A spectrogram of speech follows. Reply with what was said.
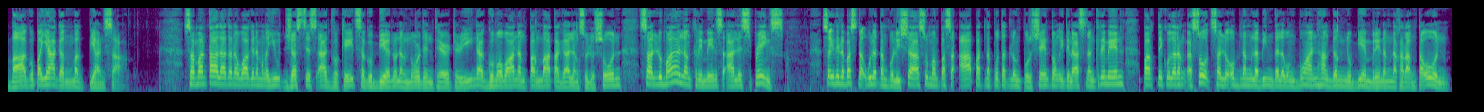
bago payagang magpiyansa. Samantala, tanawagan ng mga youth justice advocates sa gobyerno ng Northern Territory na gumawa ng pangmatagalang solusyon sa lumalalang krimen sa Alice Springs – sa inilabas na ulat ng pulisya, sumampa sa 43% ang itinaas ng krimen, partikular ang assault sa loob ng 12 buwan hanggang Nobyembre ng nakaraang taon.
